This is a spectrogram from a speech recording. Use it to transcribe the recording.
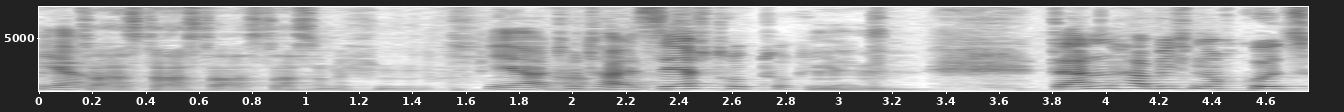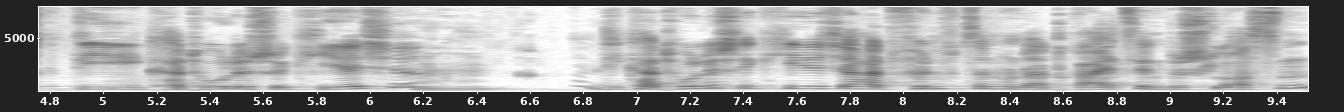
Ja. Das, das, das, das. Und ich finde, Ja, total, sehr strukturiert. Mhm. Dann habe ich noch kurz die katholische Kirche. Mhm. Die katholische Kirche hat 1513 beschlossen,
